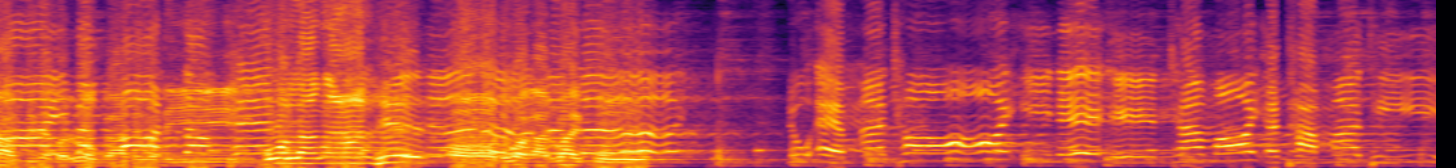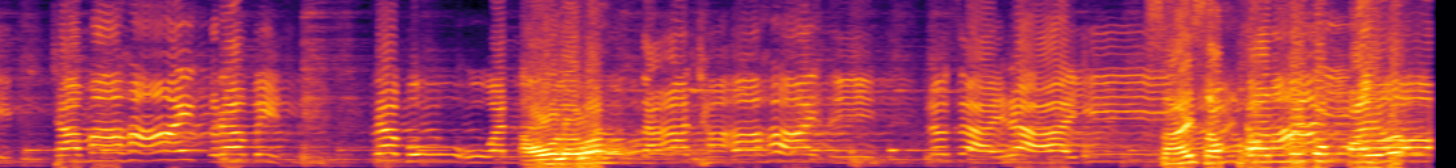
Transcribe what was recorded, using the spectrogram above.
ราษฎรที่ได้มาร่วมงานในวันนี้คนละงานพี่อ๋อนึกว่างานไหว้ครูดูแอมอาชอยอีเนเอชาม้อยอะธรรมาทีชามาหายกระบิดกระบวนเอาแล้ววะตาชายแล้วสายไรสายสัมพันธ์ไม่ต้องไปแล้ว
